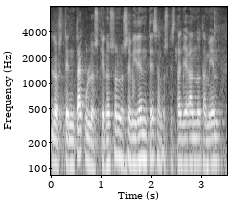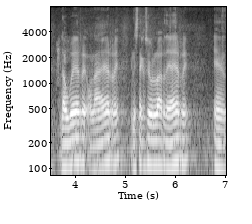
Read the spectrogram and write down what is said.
los tentáculos que no son los evidentes, a los que está llegando también la VR o la AR, en este caso voy a hablar de AR, eh,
